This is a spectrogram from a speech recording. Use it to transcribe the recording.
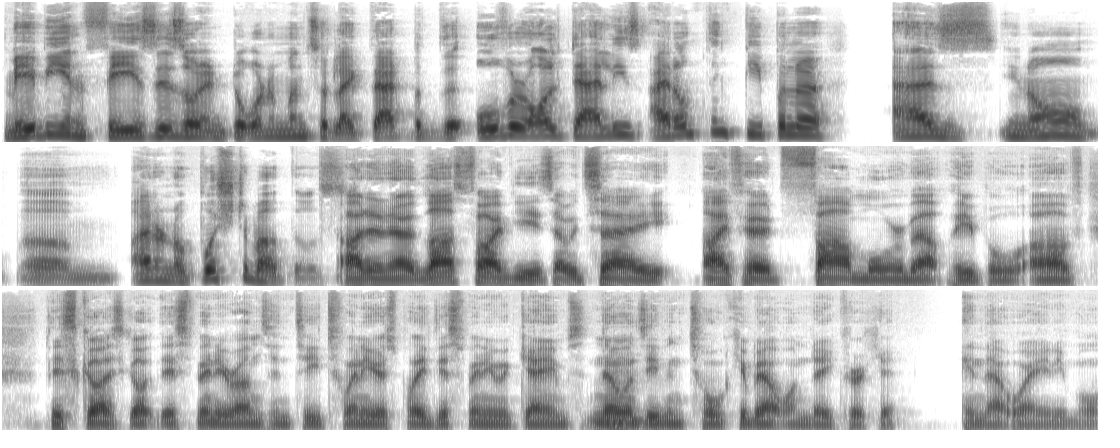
Maybe in phases or in tournaments or like that, but the overall tallies, I don't think people are as, you know, um, I don't know, pushed about those. I don't know. Last five years, I would say I've heard far more about people of this guy's got this many runs in T20, has played this many games. No one's even talking about one day cricket in that way anymore.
